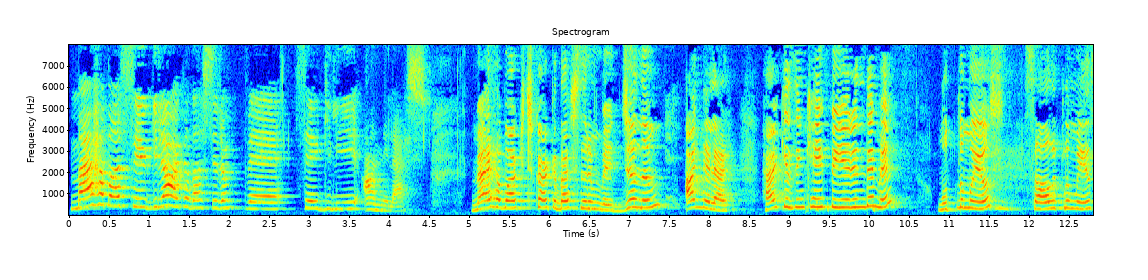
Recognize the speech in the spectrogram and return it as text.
Merhaba sevgili arkadaşlarım ve sevgili anneler. Merhaba küçük arkadaşlarım ve canım anneler. Herkesin keyfi yerinde mi? Mutlu muyuz? Sağlıklı mıyız?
